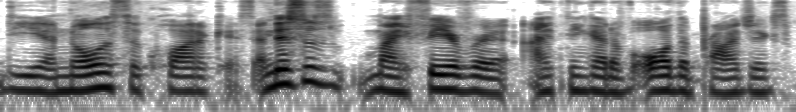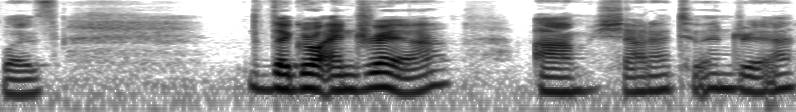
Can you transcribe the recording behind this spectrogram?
the Anolis aquaticus, and this was my favorite. I think out of all the projects was the girl Andrea. Um, shout out to Andrea.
